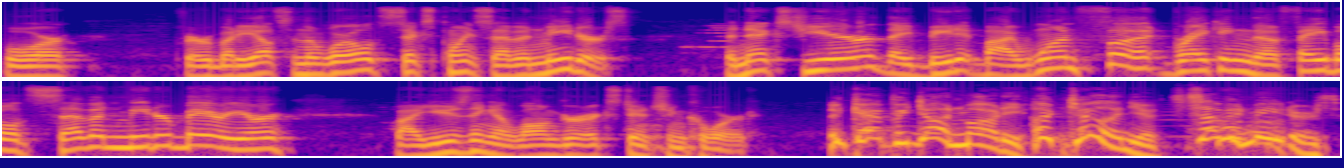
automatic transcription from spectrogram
or for everybody else in the world, 6.7 meters. The next year, they beat it by one foot, breaking the fabled seven meter barrier by using a longer extension cord. It can't be done, Marty. I'm telling you, seven meters.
